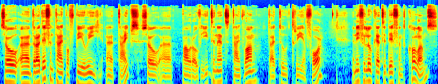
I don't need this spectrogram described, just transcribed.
So there are different type of PoE types. So power over Ethernet, type 1, type 2, 3 and 4. And if you look at the different columns,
